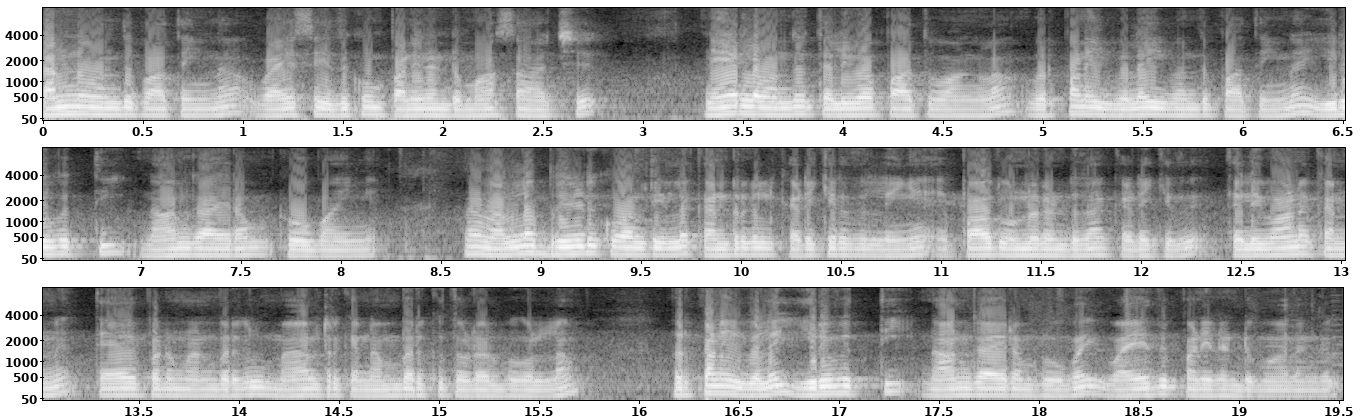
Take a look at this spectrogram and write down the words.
கன்று வந்து பார்த்திங்கன்னா வயசு இதுக்கும் பன்னிரெண்டு மாதம் ஆச்சு. நேரில் வந்து தெளிவாக பார்த்து வாங்கலாம். விற்பனை விலை வந்து பார்த்திங்கன்னா இருபத்தி நான்காயிரம் ரூபாய்ங்க. ஆனால் நல்ல ப்ரீடு குவாலிட்டியில் கன்றுகள் கிடைக்கிறது இல்லைங்க. எப்பாவது ஒன்று ரெண்டு தான் கிடைக்குது. தெளிவான கன்று தேவைப்படும் நண்பர்கள் மேல் இருக்க நம்பருக்கு தொடர்பு கொள்ளலாம். விற்பனை விலை இருபத்தி நான்காயிரம் ரூபாய் வயது பன்னிரெண்டு மாதங்கள்.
